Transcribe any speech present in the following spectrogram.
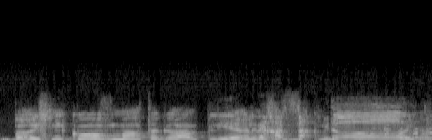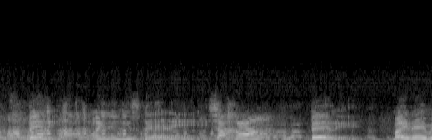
ברישניקוב, מרתה גרם, פלייר, וחזק מדי! בני, my name is Benny. שחר? בני, my name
